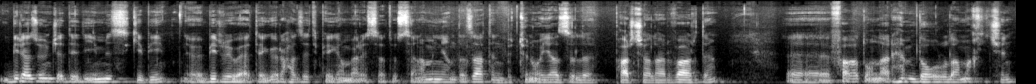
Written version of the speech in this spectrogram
biraz önce dediğimiz gibi e, bir rivayete göre Hazreti Peygamber Aleyhisselatü Vesselam'ın yanında zaten bütün o yazılı parçalar vardı. E, fakat onlar hem doğrulamak için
